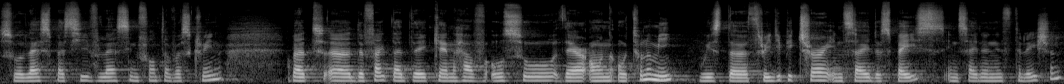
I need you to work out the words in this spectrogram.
so less passive, less in front of a screen but uh, the fact that they can have also their own autonomy with the 3D picture inside the space, inside an installation.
